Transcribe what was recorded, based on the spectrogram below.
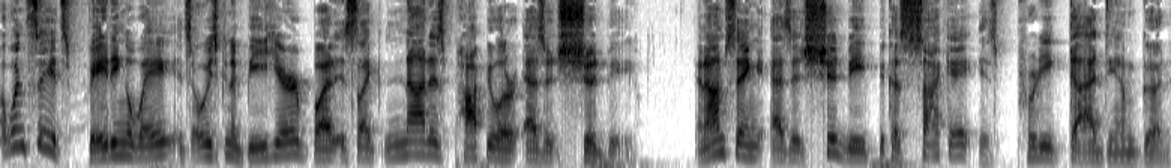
I wouldn't say it's fading away. It's always going to be here, but it's like not as popular as it should be. And I'm saying as it should be because sake is pretty goddamn good.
